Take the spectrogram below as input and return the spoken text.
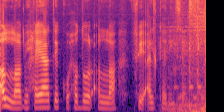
الله بحياتك وحضور الله في الكنيسة.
